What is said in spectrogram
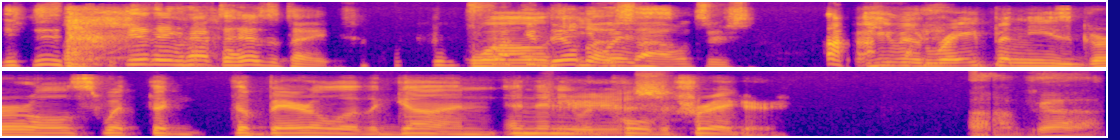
it. you didn't even have to hesitate. Well, Fucking he dildo was- silencers. He was raping these girls with the, the barrel of the gun and then he would pull the trigger. Oh god.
